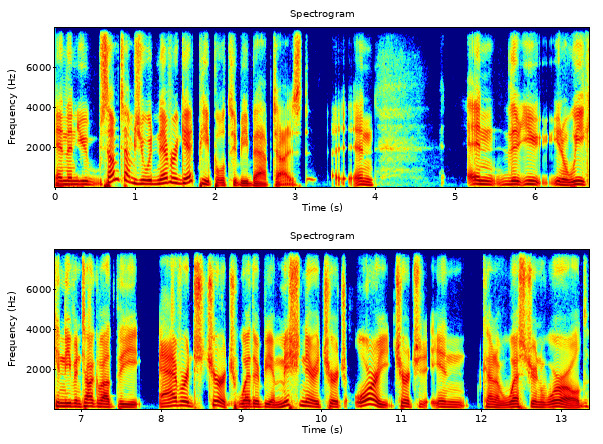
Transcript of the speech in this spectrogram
and then you sometimes you would never get people to be baptized, and and the, you you know we can even talk about the average church, whether it be a missionary church or a church in kind of Western world,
